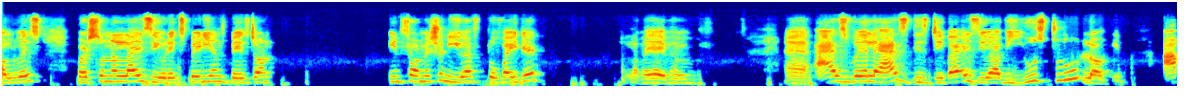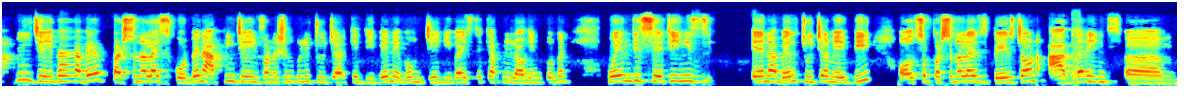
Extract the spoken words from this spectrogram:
always personalize your experience based on information you have provided ভাইয়া, এভাবে as well as this device you have use to log in আপনি যেইভাবে পার্সোনালাইজ করবেন আপনি যে ইনফরমেশন গুলি টুইটারকে দিবেন এবং যে ডিভাইস থেকে আপনি লগ ইন করবেন when this setting is may be also personalized based on other inf- um,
